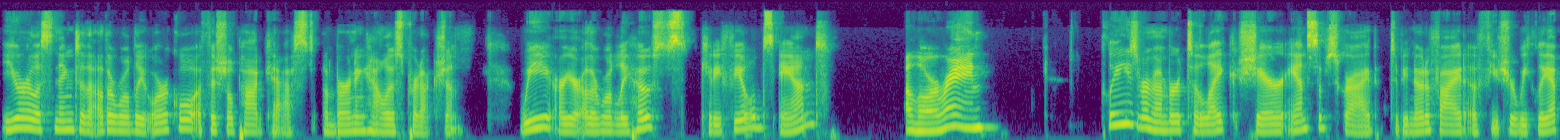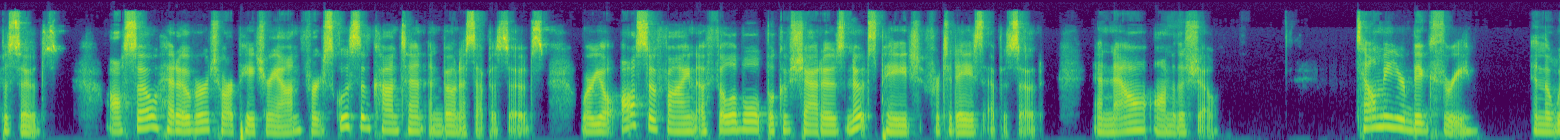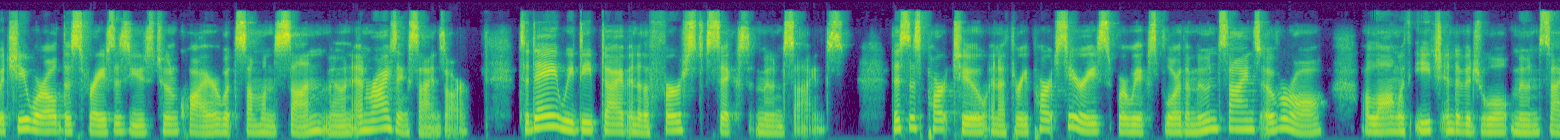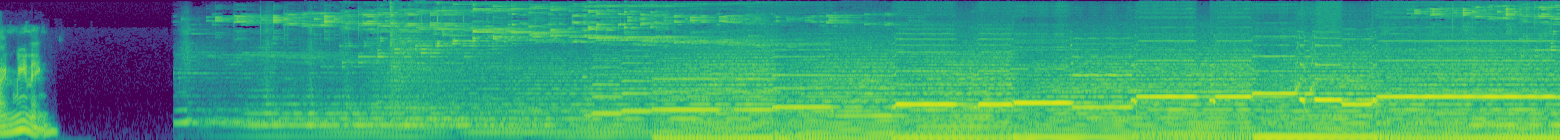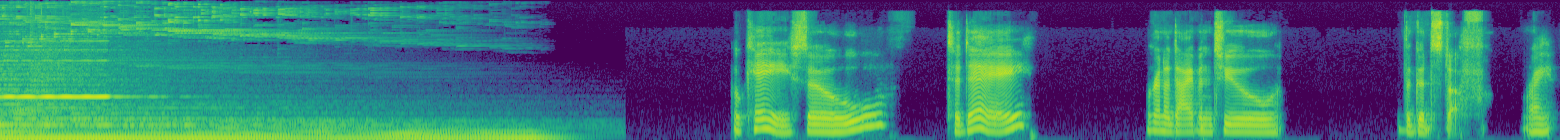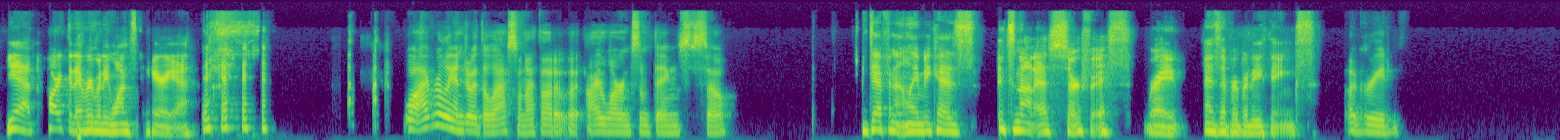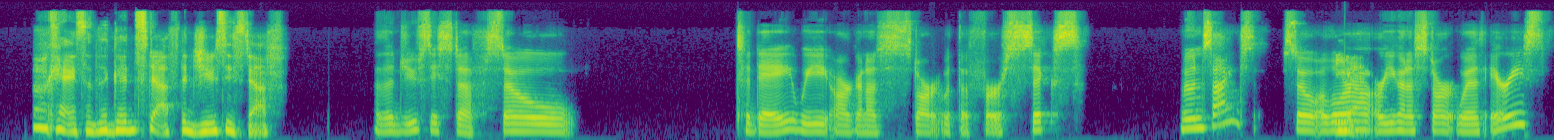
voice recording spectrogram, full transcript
You are listening to the Otherworldly Oracle official podcast, a Burning Hallows production. We are your otherworldly hosts, Kitty Fields and Allorah Rain. Please remember to like, share, and subscribe to be notified of future weekly episodes. Also, head over to our Patreon for exclusive content and bonus episodes, where you'll also find a fillable Book of Shadows notes page for today's episode. And now, on to the show. Tell me your big three. In the witchy world, this phrase is used to inquire what someone's sun, moon, and rising signs are. Today, we deep dive into the first six moon signs. This is part two in a three part series where we explore the moon signs overall, along with each individual moon sign meaning. Okay, so today we're going to dive into the good stuff, right? Yeah, the part that everybody wants to hear. Yeah. well, I really enjoyed the last one. I thought it, I learned some things. So definitely because it's not as surface, right, as everybody thinks. Agreed. Okay, so the good stuff, the juicy stuff. The juicy stuff. So today we are going to start with the first six moon signs. So, Allorah, yeah. are you going to start with Aries?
